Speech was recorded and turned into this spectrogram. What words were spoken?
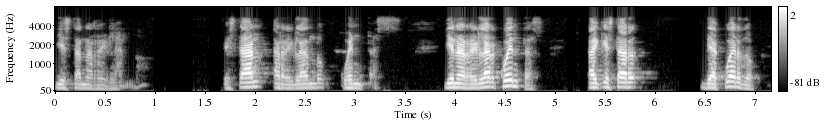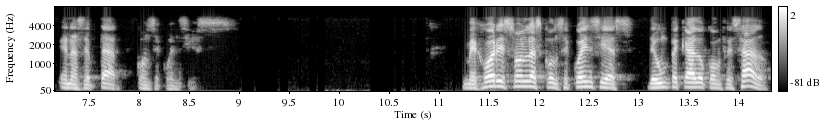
y están arreglando. Están arreglando cuentas. Y en arreglar cuentas hay que estar de acuerdo en aceptar consecuencias. Mejores son las consecuencias de un pecado confesado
